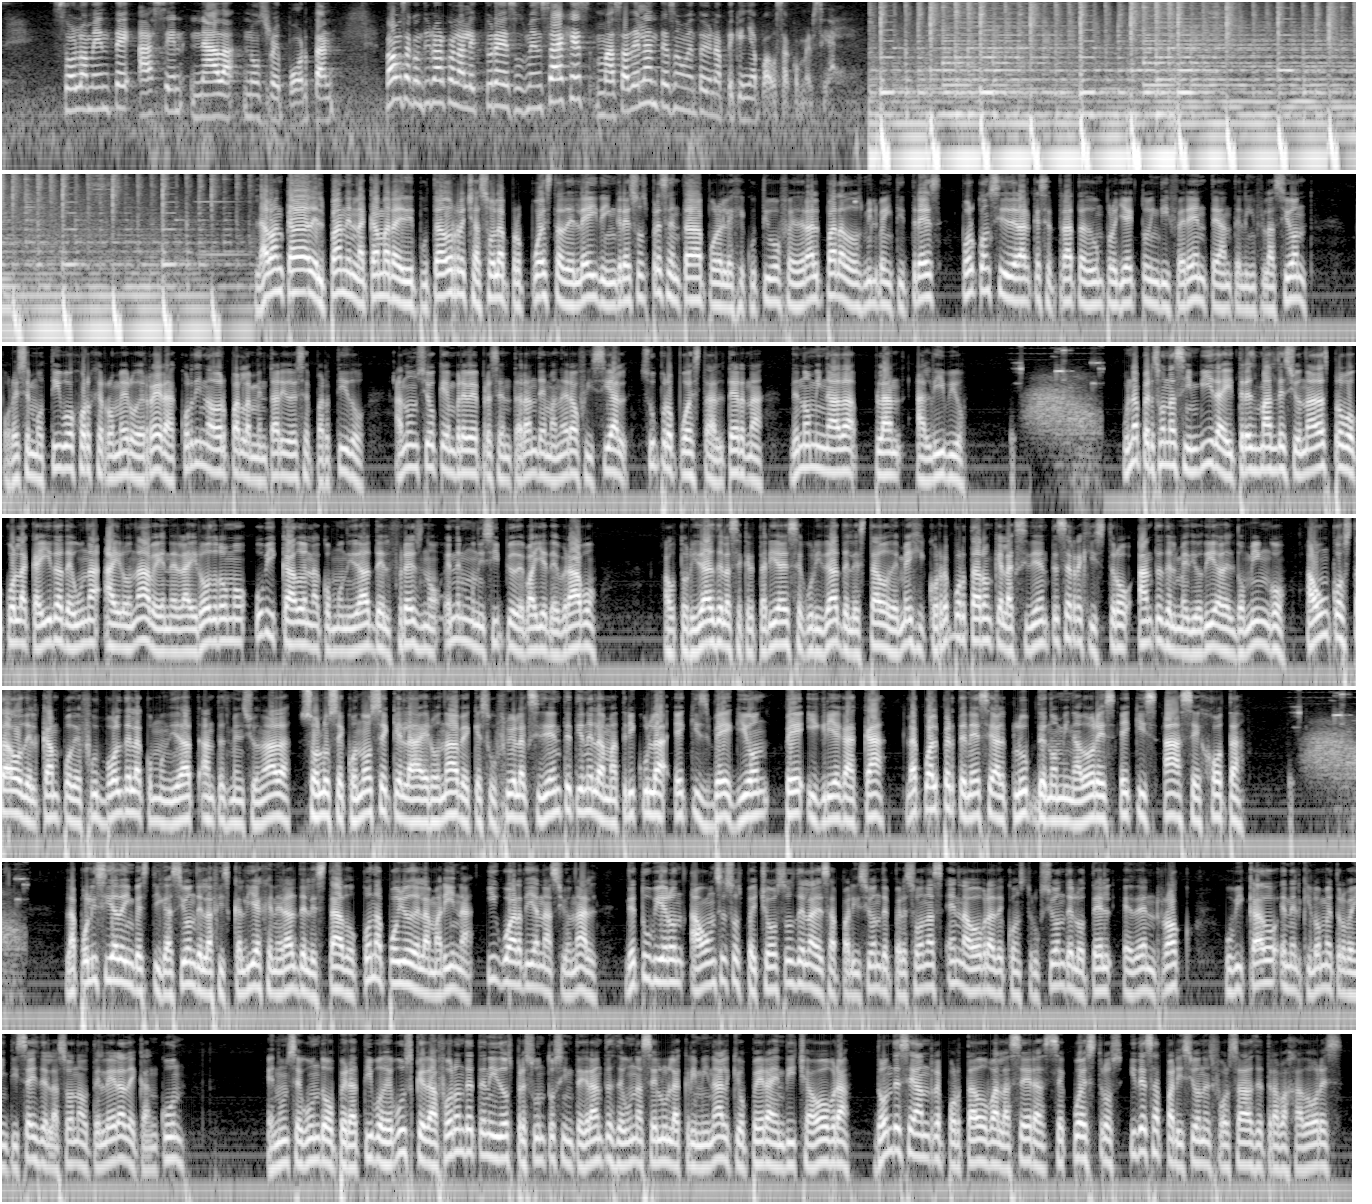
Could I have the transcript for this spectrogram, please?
solamente hacen nada, nos reportan. Vamos a continuar con la lectura de sus mensajes. Más adelante es momento de una pequeña pausa comercial. La bancada del PAN en la Cámara de Diputados rechazó la propuesta de ley de ingresos presentada por el Ejecutivo Federal para 2023 por considerar que se trata de un proyecto indiferente ante la inflación. Por ese motivo, Jorge Romero Herrera, coordinador parlamentario de ese partido, anunció que en breve presentarán de manera oficial su propuesta alterna, denominada Plan Alivio. Una persona sin vida y tres más lesionadas provocó la caída de una aeronave en el aeródromo ubicado en la comunidad del Fresno, en el municipio de Valle de Bravo. Autoridades de la Secretaría de Seguridad del Estado de México reportaron que el accidente se registró antes del mediodía del domingo, a un costado del campo de fútbol de la comunidad antes mencionada. Solo se conoce que la aeronave que sufrió el accidente tiene la matrícula XB-PYK, la cual pertenece al club denominadores XACJ. La Policía de Investigación de la Fiscalía General del Estado, con apoyo de la Marina y Guardia Nacional, detuvieron a 11 sospechosos de la desaparición de personas en la obra de construcción del Hotel Eden Rock, ubicado en el kilómetro 26 de la zona hotelera de Cancún. En un segundo operativo de búsqueda fueron detenidos presuntos integrantes de una célula criminal que opera en dicha obra, donde se han reportado balaceras, secuestros y desapariciones forzadas de trabajadores.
